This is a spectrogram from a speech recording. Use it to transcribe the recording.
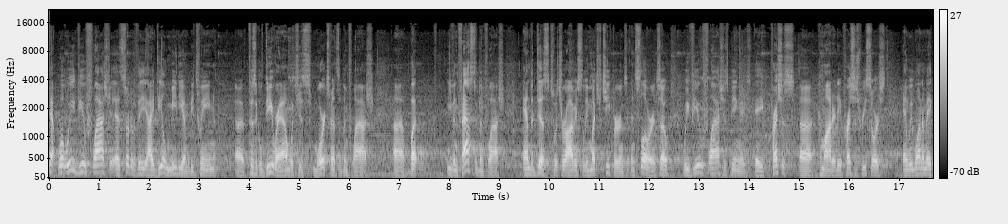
Yeah, well, we view Flash as sort of the ideal medium between uh, physical DRAM, which is more expensive than Flash, uh, but even faster than Flash, and the disks, which are obviously much cheaper and, and slower. And so we view flash as being a, a precious uh, commodity, a precious resource, and we want to make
